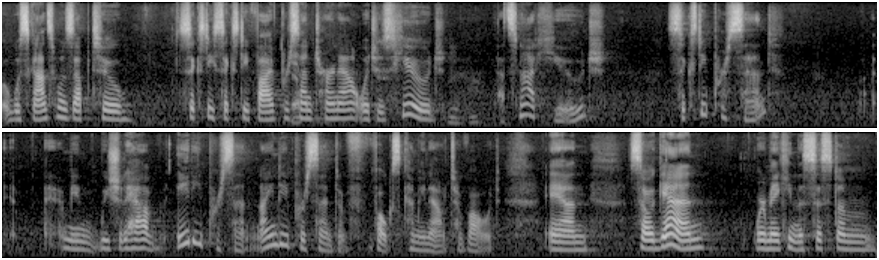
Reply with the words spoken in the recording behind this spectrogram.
Wisconsin was up to 60, 65% turnout, which is huge. That's not huge. 60%? I mean, we should have 80%, 90% of folks coming out to vote. And so again, we're making the system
